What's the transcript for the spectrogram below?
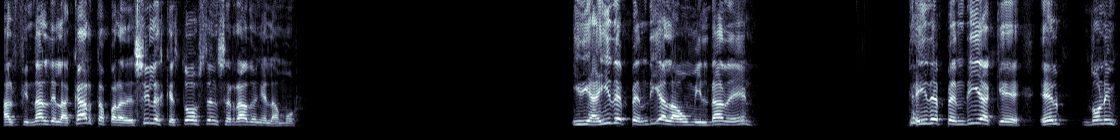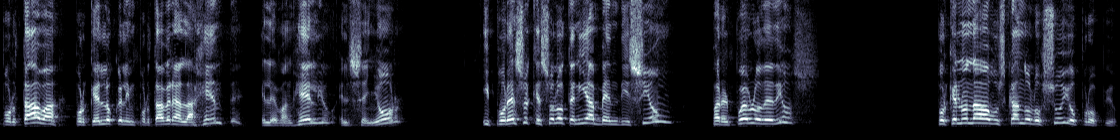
al final de la carta para decirles que todo está encerrado en el amor. Y de ahí dependía la humildad de Él. De ahí dependía que Él no le importaba, porque Él lo que le importaba era la gente, el Evangelio, el Señor. Y por eso es que solo tenía bendición para el pueblo de Dios. Porque no andaba buscando lo suyo propio,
